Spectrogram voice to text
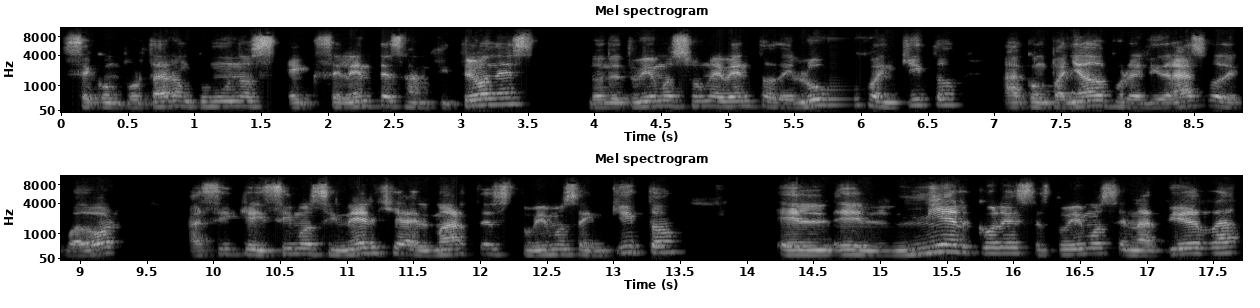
se comportaron como unos excelentes anfitriones, donde tuvimos un evento de lujo en Quito, acompañado por el liderazgo de Ecuador. Así que hicimos sinergia. El martes estuvimos en Quito el, miércoles estuvimos en la tierra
